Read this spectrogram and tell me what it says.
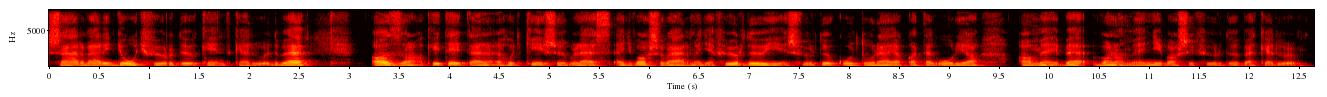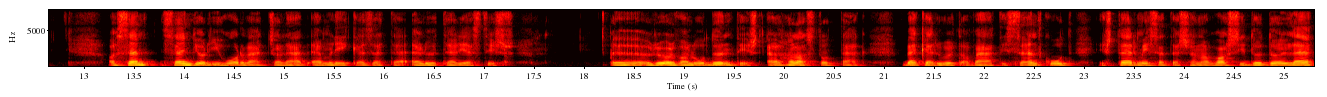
Sárvári gyógyfürdőként került be, azzal a kitétellel, hogy később lesz egy Vas vármegye fürdői és fürdőkultúrája kategória, amelybe valamennyi vasi fürdőbe kerül. A Szent, Szentgyörgyi horvát család emlékezete előterjesztés ről való döntést elhalasztották, bekerült a Váti Szentkút, és természetesen a Vasi Dödölle,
